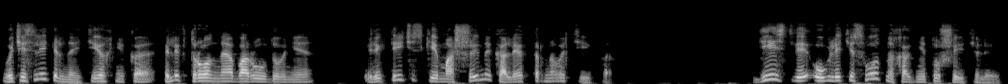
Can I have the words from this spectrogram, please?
Вычислительная техника, электронное оборудование, электрические машины коллекторного типа. Действие углекислотных огнетушителей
